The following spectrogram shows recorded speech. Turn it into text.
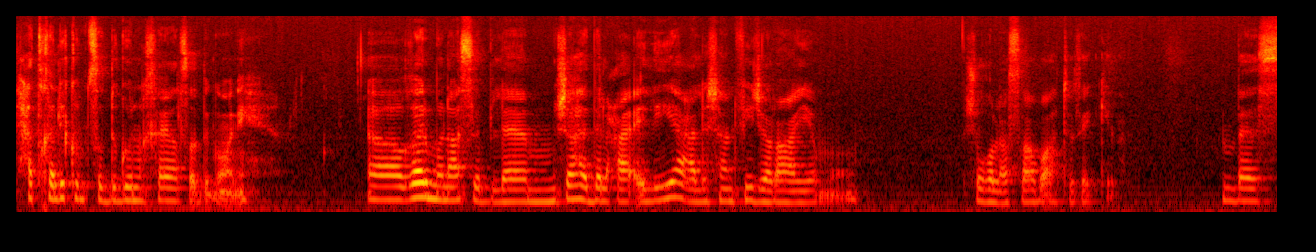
حتخليكم تصدقون الخيال صدقوني. آه غير مناسب للمشاهدة العائلية علشان في جرايم وشغل عصابات وزي كذا. بس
